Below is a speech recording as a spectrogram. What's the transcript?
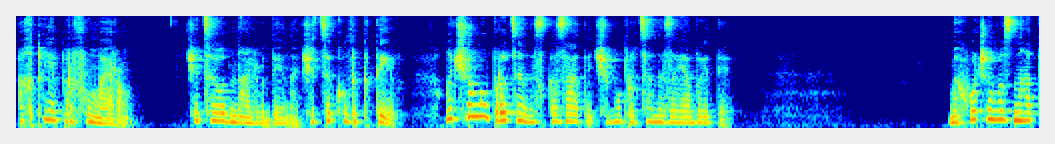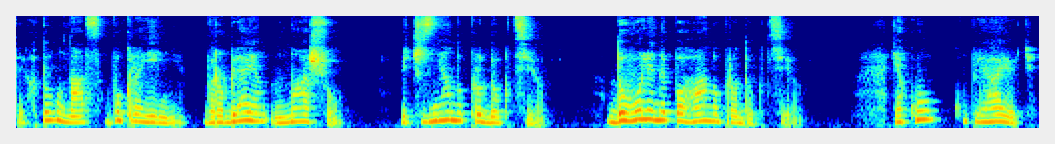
А хто є парфумером? Чи це одна людина, чи це колектив? Ну чому про це не сказати, чому про це не заявити? Ми хочемо знати, хто у нас в Україні виробляє нашу вітчизняну продукцію, доволі непогану продукцію, яку купляють.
